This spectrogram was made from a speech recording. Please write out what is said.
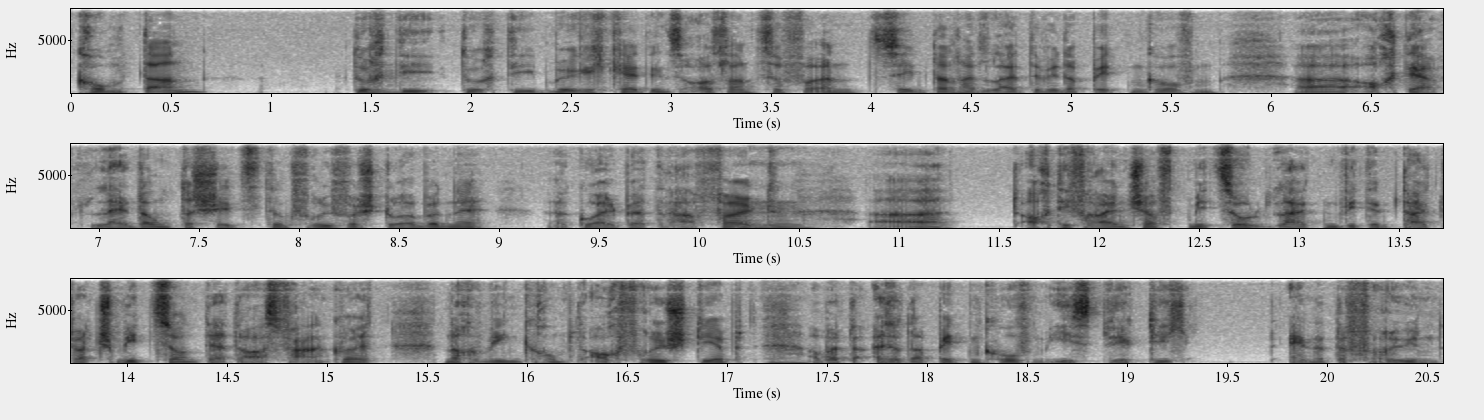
kommt dann durch mhm. die, durch die Möglichkeit ins Ausland zu fahren, sind dann halt Leute wie der Bettenkofen, äh, auch der leider unterschätzte und früh verstorbene äh, Gualbert Raffald, mhm. äh, auch die Freundschaft mit so Leuten wie dem Teutwart Schmidson, der da aus Frankreich nach Wien kommt, auch früh stirbt. Aber da, also der Bettenkofen ist wirklich einer der frühen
